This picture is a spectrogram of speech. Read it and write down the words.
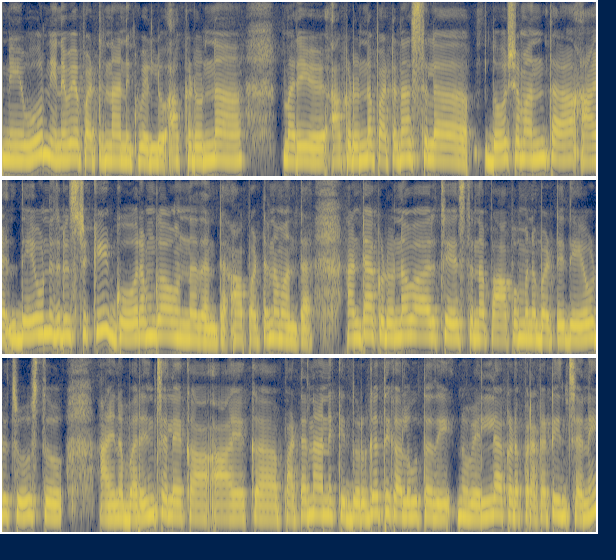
నీవు నినవే పట్టణానికి వెళ్ళు. అక్కడున్న మరి అక్కడున్న పట్టణస్థుల దోషమంతా దేవుని దృష్టికి ఘోరంగా ఉన్నదంట ఆ పట్టణం అంతా అంటే అక్కడున్న వారు చేస్తున్న పాపమును బట్టి దేవుడు చూస్తూ ఆయన భరించలేక ఆ యొక్క పట్టణానికి దుర్గతి కలుగుతుంది. నువ్వు వెళ్ళి అక్కడ ప్రకటించని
